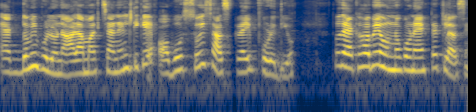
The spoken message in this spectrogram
একদমই ভুলো না। আর আমার চ্যানেলটিকে অবশ্যই সাবস্ক্রাইব করে দিও। তো দেখা হবে অন্য কোনো একটা ক্লাসে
